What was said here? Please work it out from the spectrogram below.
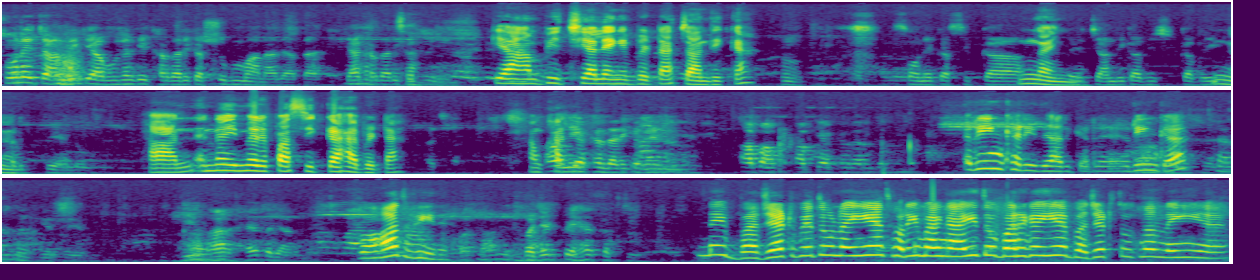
सोने चांदी के आभूषण की खरीदारी का शुभ माना जाता है। क्या खरीदारी कर क्या हम बिछिया लेंगे बेटा चांदी का? हम्म। सोने का सिक्का नहीं। चांदी का भी सिक्का भी खरीदते हैं लोग। हाँ नहीं मेरे पास सिक्का है बेटा। अच्छा। हम खाली खरीदारी कर रहे हैं? आप आप, आप क्या खरीदारी कर रहे हैं? रिंग खरीदारी कर रहे हैं रिंग का। हाँ। है बाज़ार में? बहुत भीड़ है। बजट पे है सब चीज़? नहीं बजट पे तो नहीं है थोड़ी महँगाई तो बढ़ गई है बजट तो उतना नहीं है।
